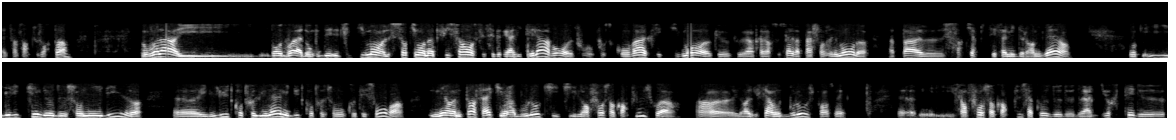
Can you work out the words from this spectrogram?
elle s'en sort toujours pas. Donc voilà, il, donc voilà, donc effectivement, le sentiment d'impuissance et cette réalité-là, bon, il faut, faut se convaincre effectivement euh, que, que un travailleur social va pas changer le monde, va pas euh, sortir toutes ces familles de leur misère. Donc il est victime de, son nihilisme, euh, il lutte contre lui-même, il lutte contre son côté sombre, mais en même temps, c'est vrai qu'il a un boulot qui, l'enfonce encore plus, quoi. Hein, euh, il aurait dû faire un autre boulot, je pense, mais euh, il s'enfonce encore plus à cause de, la dureté de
